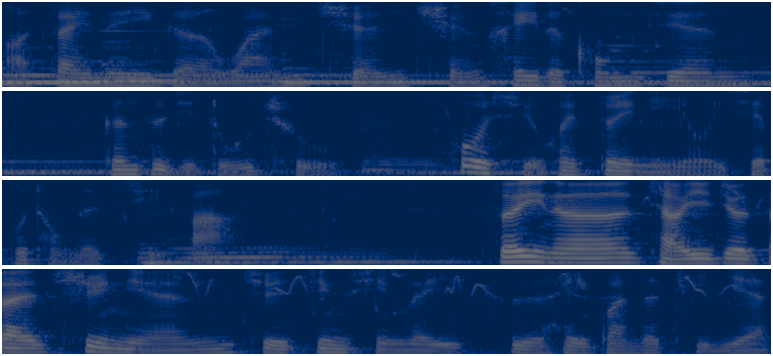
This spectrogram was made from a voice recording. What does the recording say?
啊，在那一个完全全黑的空间，跟自己独处。”或许会对你有一些不同的启发，所以呢，乔伊就在去年去进行了一次黑关的体验。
